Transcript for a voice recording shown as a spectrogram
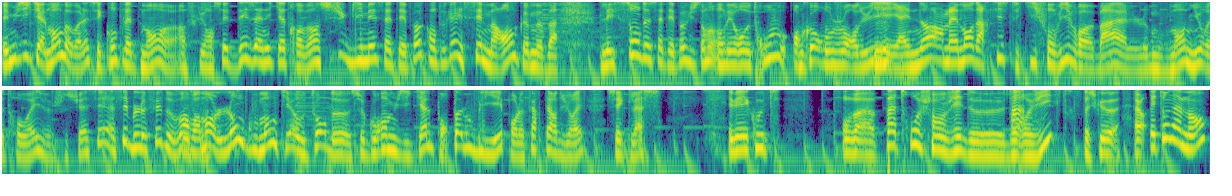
Et musicalement, bah voilà, c'est complètement euh, influencé des années 80, sublimé cette époque en tout cas, et c'est marrant comme bah, les sons de cette époque justement, on les retrouve encore aujourd'hui. Mhm. Et il y a énormément d'artistes qui font vivre bah, le mouvement New Retro Wave. Je suis assez assez bluffé de voir vraiment l'engouement qu'il y a autour de ce courant musical pour pas l'oublier, pour le faire perdurer. C'est classe. Eh bien, écoute, on va pas trop changer de, de Ah. registre parce que, alors, étonnamment,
